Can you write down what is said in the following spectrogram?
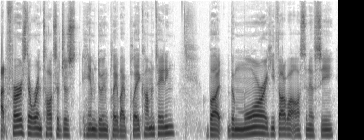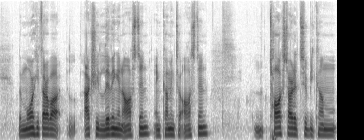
at first there were in talks of just him doing play by play commentating, but the more he thought about Austin FC, the more he thought about actually living in Austin and coming to Austin, talk started to become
